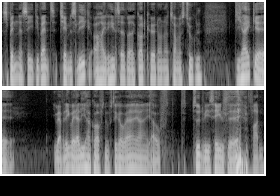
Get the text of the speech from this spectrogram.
spændende at se. De vandt Champions League, og har i det hele taget været godt kørt under Thomas Tuchel. De har ikke, uh, i hvert fald ikke, hvad jeg lige har kunne opsnuse, det kan jo være, jeg, jeg er jo tydeligvis helt uh, fra den.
